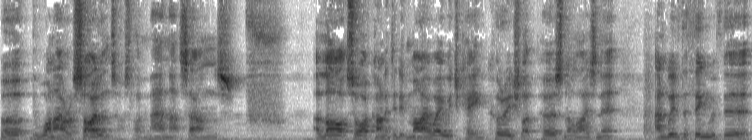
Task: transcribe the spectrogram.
but the one hour of silence, I was like, man, that sounds a lot. So I kind of did it my way, which Kate encouraged, like personalizing it. And with the thing with the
